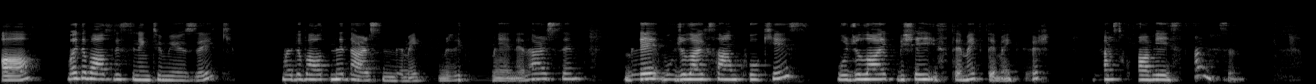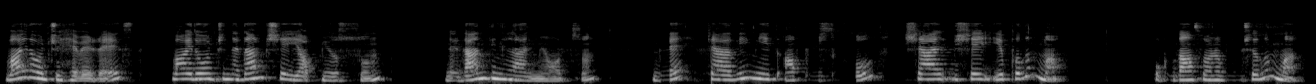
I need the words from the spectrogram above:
A. What about listening to music? What about ne dersin demek. Müzik dinlemeye ne dersin? B. Would you like some cookies? Would you like bir şey istemek demektir. Biraz kurabiye ister misin? Why don't you have a rest? Why don't you neden bir şey yapmıyorsun? Neden dinlenmiyorsun? D. Shall we meet after school? Shall bir şey yapalım mı? Okuldan sonra buluşalım mı?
